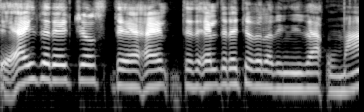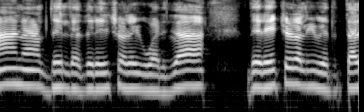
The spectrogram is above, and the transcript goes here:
hay derechos, de, el derecho de la dignidad humana, del derecho a la igualdad, derecho a la libertad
